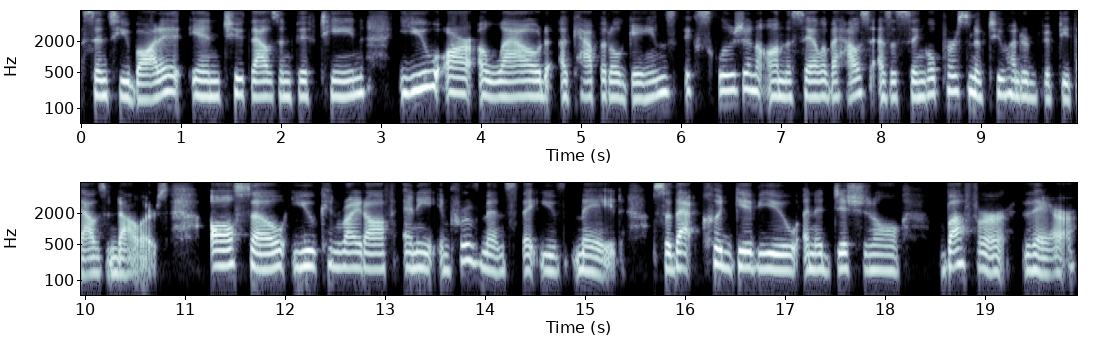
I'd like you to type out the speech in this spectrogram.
since you bought it in 2015, you are allowed a capital gains exclusion on the sale of a house as a single person of $250,000. Also, you can write off any improvements that you've made. So that could give you an additional buffer there.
